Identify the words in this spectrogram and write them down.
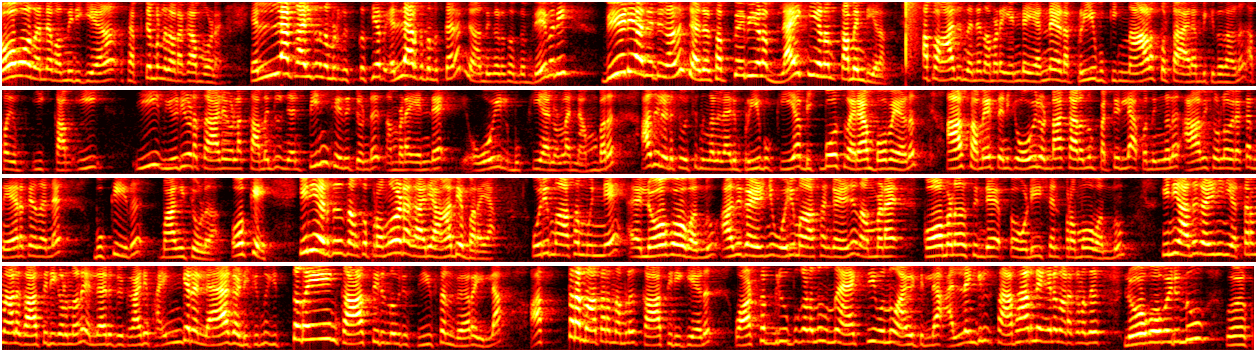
ലോഗോ തന്നെ വന്നിരിക്കുകയാണ്. സെപ്റ്റംബറിൽ നടക്കാൻ പോണേ. എല്ലാ കാര്യങ്ങളും നമ്മൾ ഡിസ്കസ് ചെയ്യാം. എല്ലാവർക്കും നമസ്കാരം. ഞാൻ നിങ്ങളുടെ സ്വന്തം രേവതി. വീഡിയോ ആദ്യമായിട്ട് കാണും. ചാനൽ സബ്സ്ക്രൈബ് ചെയ്യണം ലൈക്ക് ചെയ്യണം കമന്റ് ചെയ്യണം. അപ്പോൾ ആദ്യം തന്നെ നമ്മുടെ എന്റെ എണ്ണയുടെ പ്രീ ബുക്കിംഗ് നാളെ തൊട്ട് ആരംഭിക്കുന്നതാണ്. അപ്പോൾ ഈ ഈ ഈ വീഡിയോയുടെ താഴെയുള്ള കമന്റിൽ ഞാൻ പിൻ ചെയ്തിട്ടുണ്ട്. നമ്മുടെ എന്റെ ഓയിൽ ബുക്ക് ചെയ്യാനുള്ള നമ്പർ അതിലെടുത്ത് വെച്ച് നിങ്ങൾ എല്ലാവരും പ്രീ ബുക്ക് ചെയ്യുക. ബിഗ് ബോസ് വരാൻ പോവുകയാണ്. ആ സമയത്ത് എനിക്ക് ഓയിൽ ഉണ്ടാക്കാനൊന്നും പറ്റില്ല. അപ്പം നിങ്ങൾ ആവശ്യമുള്ളവരൊക്കെ നേരത്തെ തന്നെ ബുക്ക് ചെയ്ത് വാങ്ങിച്ചോളുക. ഓക്കെ ഇനി അടുത്തത് നമുക്ക് പ്രൊമോയുടെ കാര്യം ആദ്യം പറയാം. ഒരു മാസം മുന്നേ ലോഗോ വന്നു. അത് കഴിഞ്ഞ് ഒരു മാസം കഴിഞ്ഞ് നമ്മുടെ കോമണേഴ്സിന്റെ ഓഡീഷൻ പ്രൊമോ വന്നു. ഇനി അത് കഴിഞ്ഞ് ഇനി എത്ര നാൾ കാത്തിരിക്കണം എന്നാണ് എല്ലാവരും ചോദിക്കുക കാര്യം ഭയങ്കര ലാഗ് അടിക്കുന്നു. ഇത്രയും കാത്തിരുന്ന ഒരു സീസൺ വേറെ ഇല്ല. അത്രമാത്രം നമ്മൾ കാത്തിരിക്കുകയാണ്. വാട്സപ്പ് ഗ്രൂപ്പുകളൊന്നും ഒന്നും ആക്റ്റീവ് ഒന്നും ആയിട്ടില്ല. അല്ലെങ്കിൽ സാധാരണ എങ്ങനെ നടക്കുന്നത് ലോഗോ വരുന്നു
